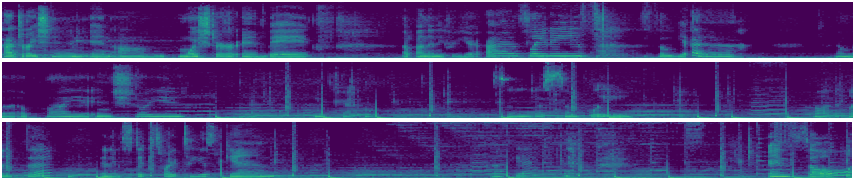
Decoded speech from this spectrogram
hydration and um, moisture and bags up underneath of your eyes ladies. So yeah I'm gonna apply it and show you. Okay. So you just simply apply it like that and it sticks right to your skin. Okay And so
